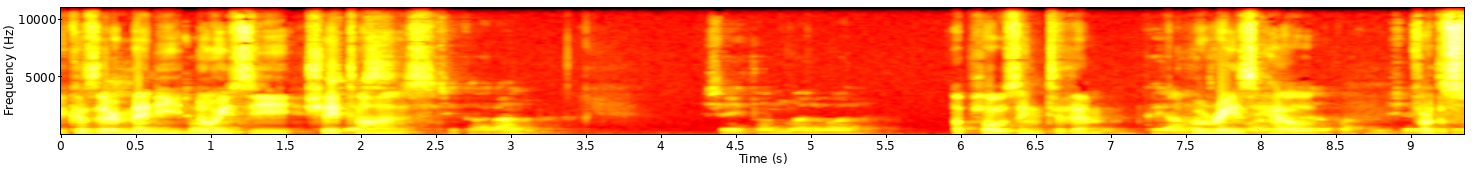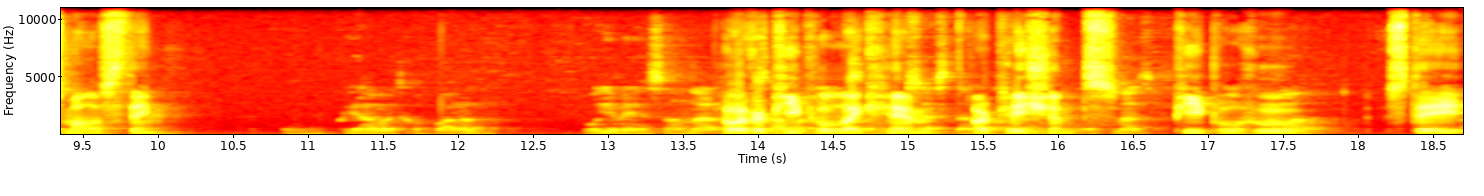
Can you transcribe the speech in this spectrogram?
Bunun karşı karşısında Because there are many noisy shaitans ses çıkaran şeytanlar var. opposing to them who raise hell ufak bir şey for the smallest thing. kıyamet koparır. Bu gibi insanlar However, people like him are patient people who stay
